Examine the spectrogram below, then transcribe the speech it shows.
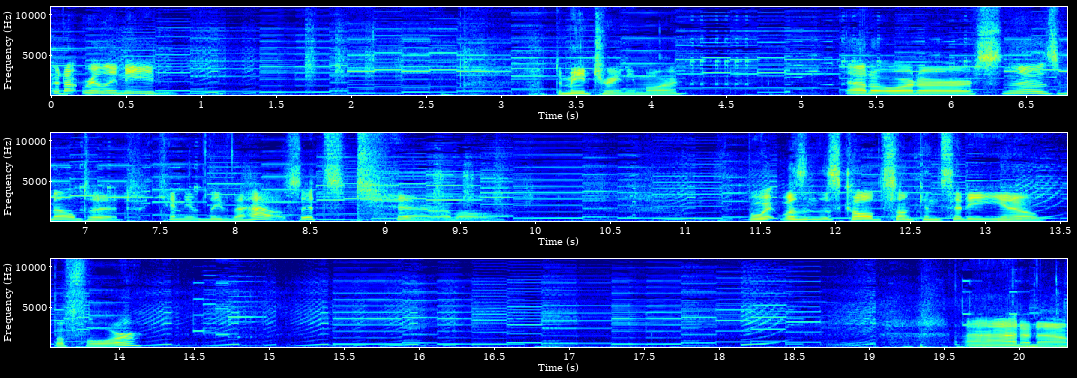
We don't really need Dimitri anymore. Out of order. Snow's melted. Can't even leave the house. It's terrible. But wait, wasn't this called Sunken City, you know, before? Uh, I don't know.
